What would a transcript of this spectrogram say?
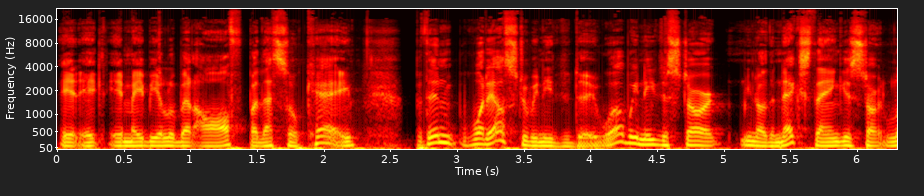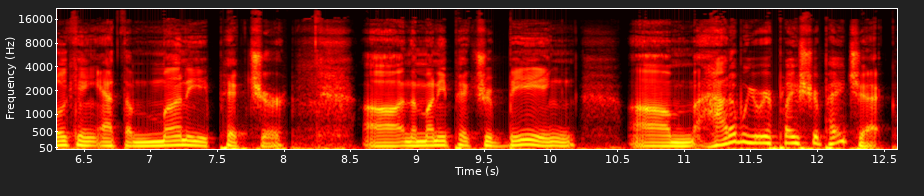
It, it, it may be a little bit off, but that's okay. But then what else do we need to do? Well, we need need to start, you know, the next thing is start looking at the money picture. Uh, and the money picture being um, how do we replace your paycheck?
